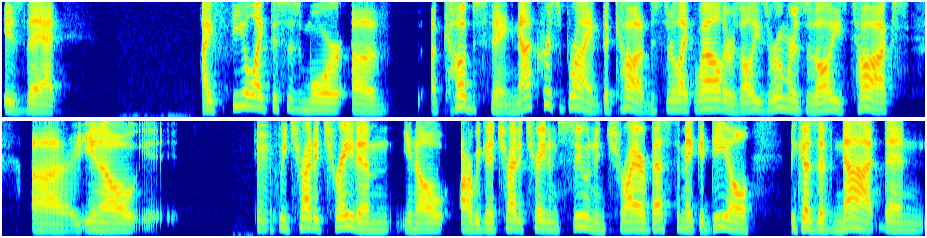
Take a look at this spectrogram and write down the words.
is that I feel like this is more of a Cubs thing, not Kris Bryant. The Cubs, they're like, well, there was all these rumors, there's all these talks. Uh, you know, if we try to trade him, you know, are we going to try to trade him soon and try our best to make a deal? Because if not, then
